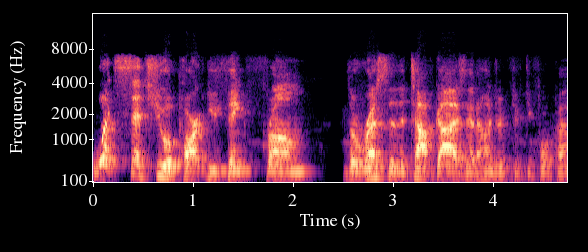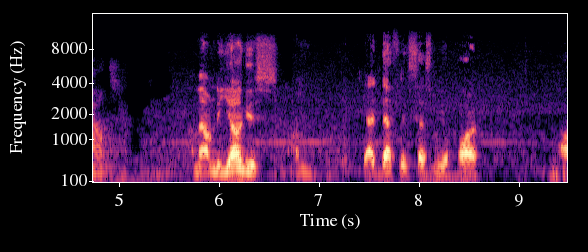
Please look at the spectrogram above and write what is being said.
What sets you apart, you think, from the rest of the top guys at 154 pounds? I mean, I'm the youngest. I'm, that definitely sets me apart. Uh,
